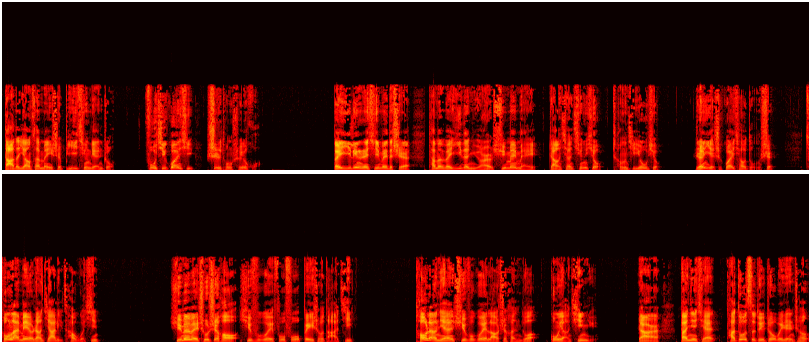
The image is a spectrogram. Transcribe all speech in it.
打的杨三梅是鼻青脸肿，夫妻关系势同水火。唯一令人欣慰的是，他们唯一的女儿徐美美长相清秀，成绩优秀，人也是乖巧懂事，从来没有让家里操过心。徐美美出事后，徐富贵夫妇备受打击。头两年，徐富贵老实很多，供养妻女。然而，半年前，他多次对周围人称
